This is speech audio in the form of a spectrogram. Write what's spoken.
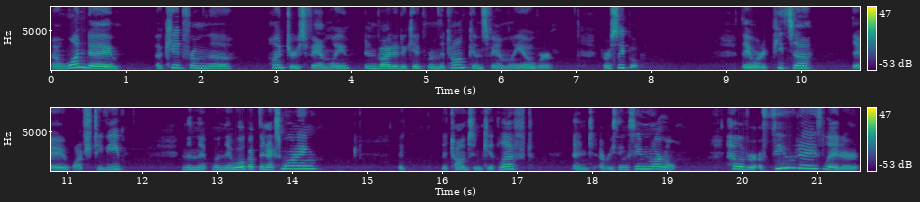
Now, one day, a kid from the Hunters family invited a kid from the Tompkins family over for a sleepover. They ordered pizza, they watched TV, and then they, when they woke up the next morning, the, the Thompson kid left, and everything seemed normal. However, a few days later,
